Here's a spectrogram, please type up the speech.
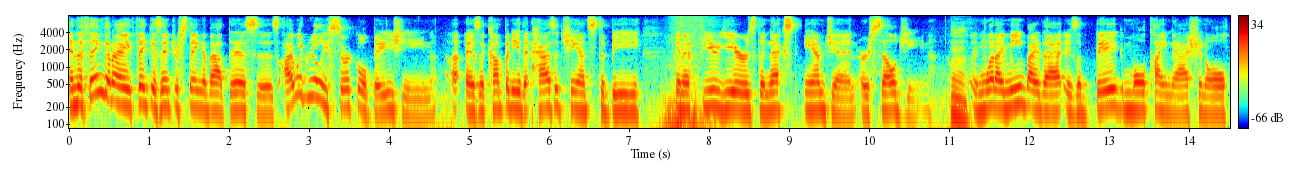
And the thing that I think is interesting about this is I would really circle BeiGene uh, as a company that has a chance to be, in a few years, the next Amgen or Celgene. Mm. And what I mean by that is a big multinational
